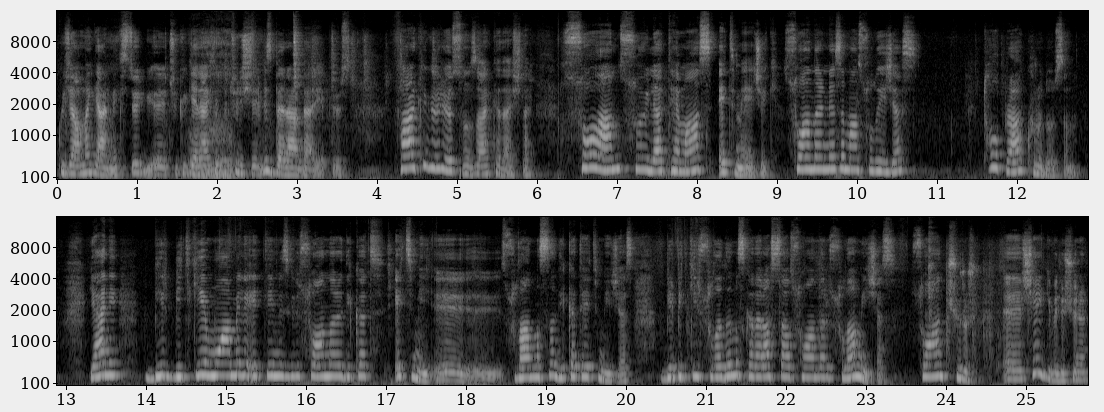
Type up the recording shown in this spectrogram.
Kucağıma gelmek istiyor. E, Çünkü genellikle bütün işleri biz beraber yapıyoruz. Farkı görüyorsunuz arkadaşlar. Soğan suyla temas etmeyecek. Sulanları ne zaman sulayacağız? Toprağı kuruduğu zaman. Yani bir bitkiye muamele ettiğimiz gibi soğanlara dikkat etme, e, sulanmasına dikkat etmeyeceğiz. Bir bitkiyi suladığımız kadar asla soğanları sulamayacağız. Soğan çürür. E, şey gibi düşünün.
